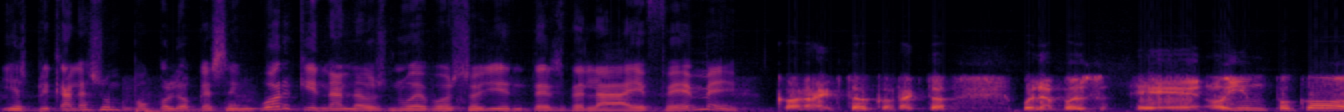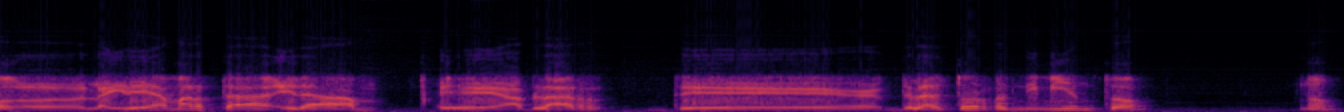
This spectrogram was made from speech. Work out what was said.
y explicarles un poco lo que es en Working a los nuevos oyentes de la FM. Correcto, correcto. Bueno, pues eh, hoy un poco eh, la idea, Marta, era eh, hablar de, del alto rendimiento, ¿no?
